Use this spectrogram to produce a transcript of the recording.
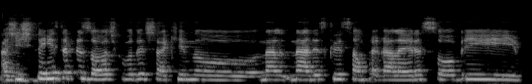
A é. gente tem esse episódio que eu vou deixar aqui no, na, na descrição para a galera sobre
